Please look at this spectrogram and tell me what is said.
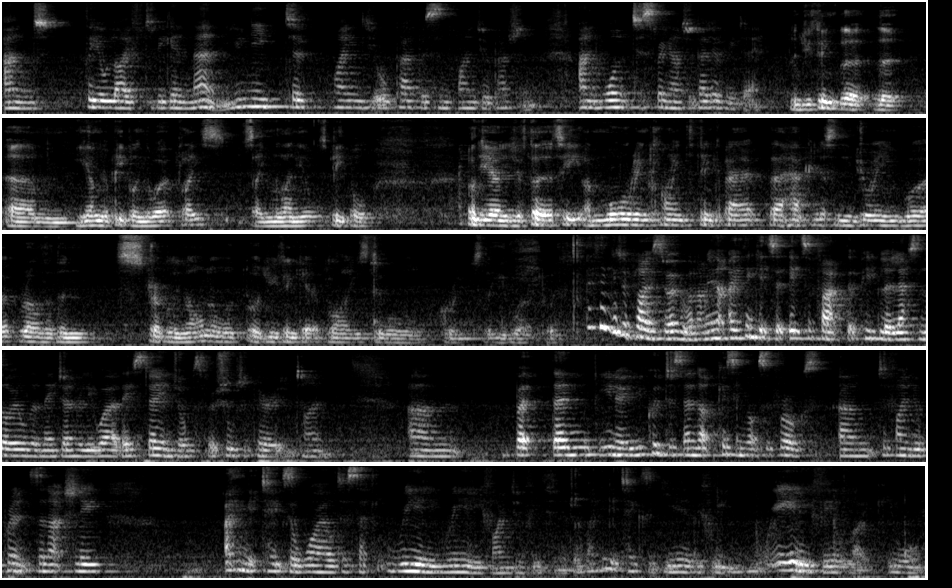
and for your life to begin then. You need to find your purpose and find your passion and want to spring out of bed every day. And do you think that, that um, younger people in the workplace, say millennials, people under the age of 30, are more inclined to think about their happiness and enjoying work rather than struggling on, or, or do you think it applies to all groups that you've worked with? I think it applies to everyone. I mean, I think it's a, it's a fact that people are less loyal than they generally were. They stay in jobs for a shorter period of time. Um, but then, you know, you could just end up kissing lots of frogs um, to find your prince. And actually, I think it takes a while to settle, really, really find your feet in a job. I think it takes a year before you really feel like you're,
